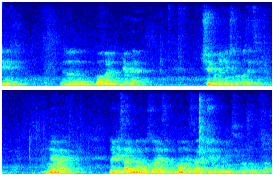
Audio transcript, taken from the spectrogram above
І е, Коваль Євген. Чи будуть інші пропозиції? Немає. Тоді ставлю на голосування запропонований склад чинної комісії. Прошу голосувати.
